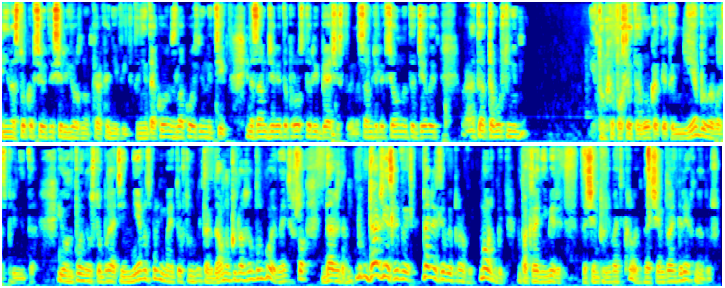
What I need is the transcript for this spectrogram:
И не настолько все это серьезно, как они видят. И не такой он злокозненный тип. И на самом деле это просто ребячество. И на самом деле все он это делает от, от того, что не, и только после того, как это не было воспринято, и он понял, что братья не воспринимают то, что он говорит, тогда он предложил другое. Знаете что? Даже, ну, даже, если вы, даже если вы правы, может быть, но, по крайней мере, зачем проливать кровь, зачем брать грех на душу?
